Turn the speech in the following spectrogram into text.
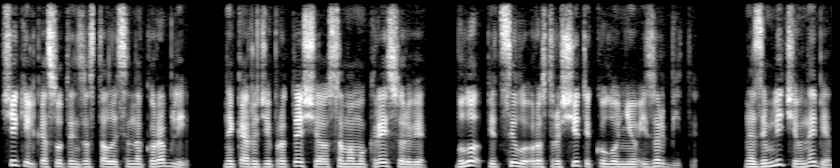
ще кілька сотень зосталися на кораблі, не кажучи про те, що самому крейсерові було під силу розтрощити колонію із орбіти. На землі чи в небі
